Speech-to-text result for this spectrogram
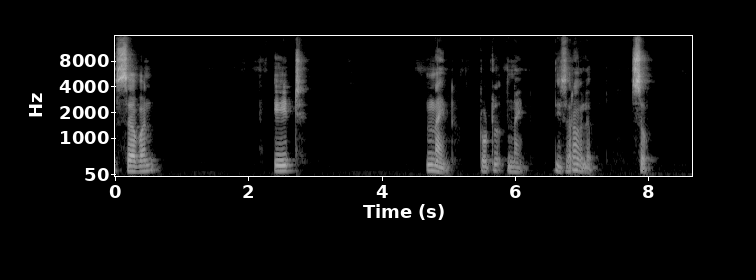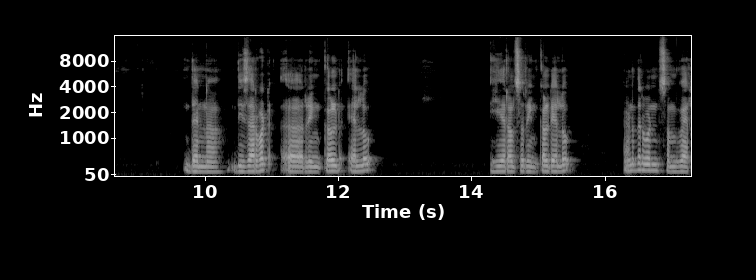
seven eight nine. Total nine. These are available. So then uh, these are what uh, wrinkled yellow. Here also wrinkled yellow. Another one somewhere.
